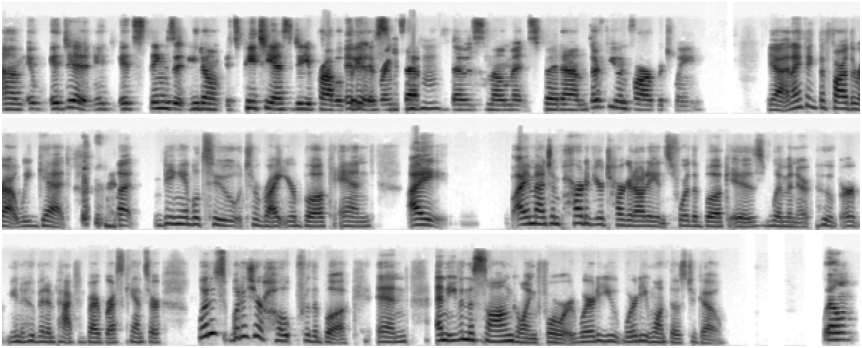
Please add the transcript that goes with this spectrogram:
um, it, it did. It, it's things that you don't, it's PTSD probably that brings up mm-hmm. those moments, but um, they're few and far between. Yeah. And I think the farther out we get, but being able to, to write your book and I, I imagine part of your target audience for the book is women who are, you know, who've been impacted by breast cancer. What is, what is your hope for the book and, and even the song going forward? Where do you, where do you want those to go? Well,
